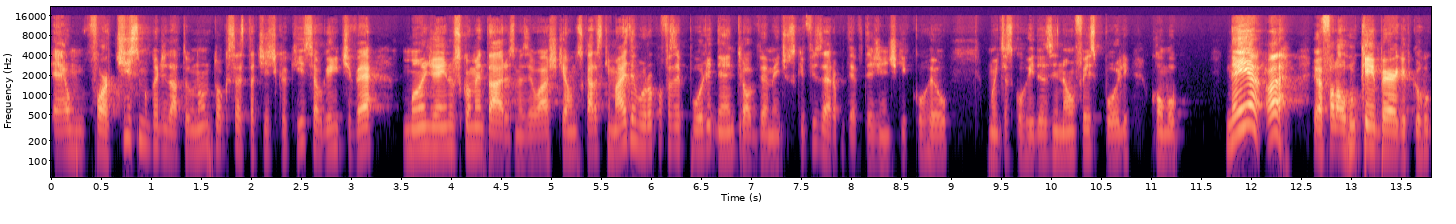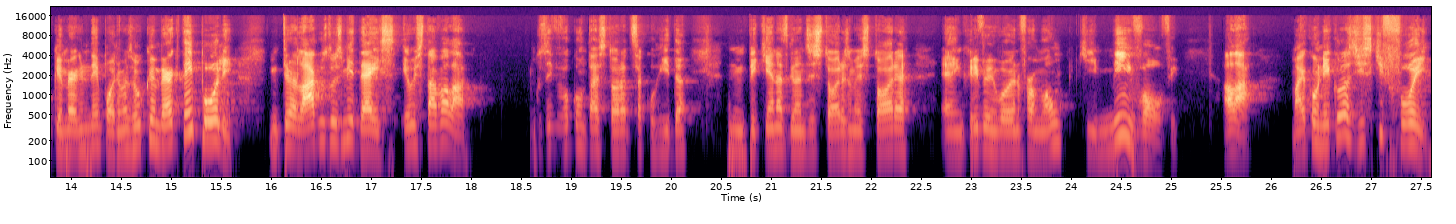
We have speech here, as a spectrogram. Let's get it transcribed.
é um fortíssimo candidato. Eu não estou com essa estatística aqui, se alguém tiver, mande aí nos comentários, mas eu acho que é um dos caras que mais demorou para fazer pole, dentre, obviamente, os que fizeram, porque deve ter gente que correu muitas corridas e não fez pole, como nem a, ah, eu ia falar o Huckenberg, porque o Huckenberg não tem pole, mas o Huckenberg tem pole. Interlagos 2010, eu estava lá. Inclusive, vou contar a história dessa corrida em pequenas, grandes histórias, uma história é, incrível envolvendo Fórmula 1 que me envolve. Ah lá, Michael Nicholas disse que foi.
